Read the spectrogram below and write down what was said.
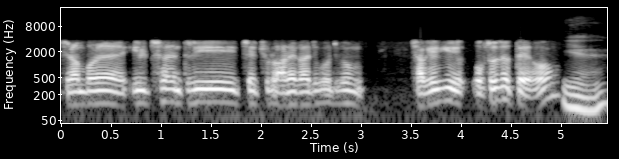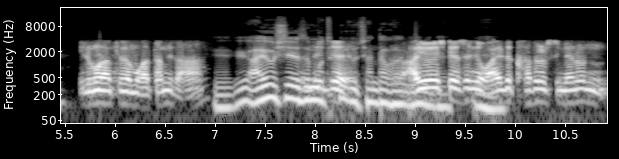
지난번에 1차 엔트리 제출 안 해가지고 지금 자격이 없어졌대요. 예. 일본한테 넘어갔답니다. 예. 그 IOC에서 뭐 근데 특별 조치한다고 하는데. IOC에서 이제 예. 와일드 카드를 쓰면은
